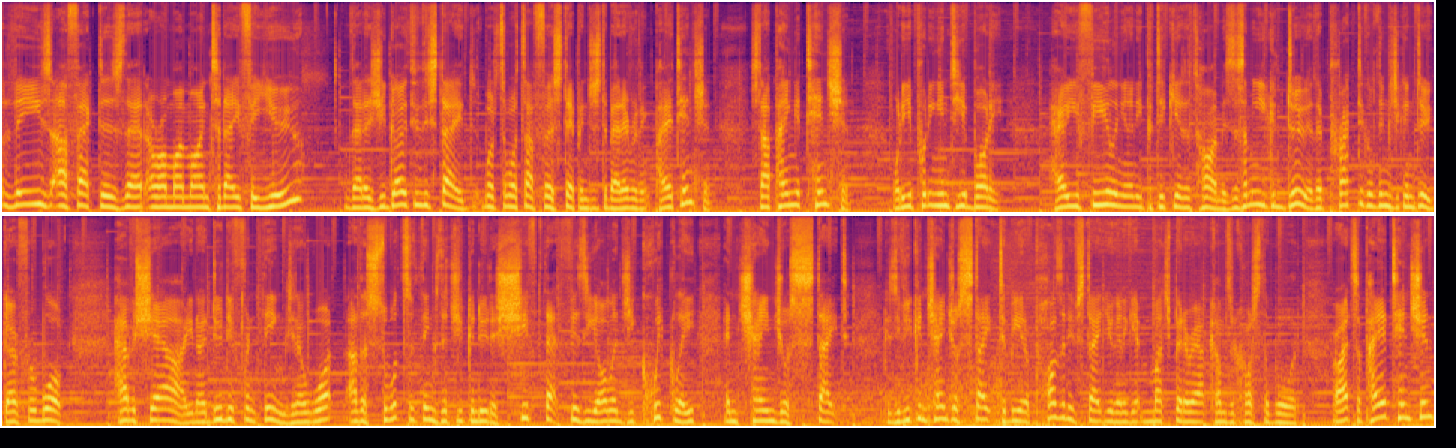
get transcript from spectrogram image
these are factors that are on my mind today for you that as you go through this stage, what's, what's our first step in just about everything? Pay attention. Start paying attention. What are you putting into your body? How are you feeling at any particular time? Is there something you can do? Are there practical things you can do? Go for a walk, have a shower, you know, do different things. You know, what are the sorts of things that you can do to shift that physiology quickly and change your state? Because if you can change your state to be in a positive state, you're going to get much better outcomes across the board. All right, so pay attention,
